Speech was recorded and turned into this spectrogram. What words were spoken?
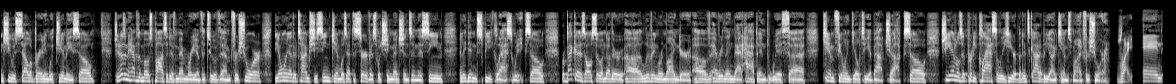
and she was celebrating with Jimmy. So she doesn't have the most positive memory of the two of them for sure. The only other time she's seen Kim was at the service, which she mentions in this scene, and they didn't speak last week. So Rebecca is also another uh, living reminder of everything that happened with uh, Kim feeling guilty about Chuck. So she handles it pretty classily here, but it's got to be on Kim's mind for sure. Right. And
